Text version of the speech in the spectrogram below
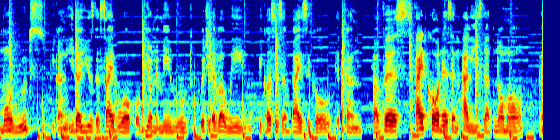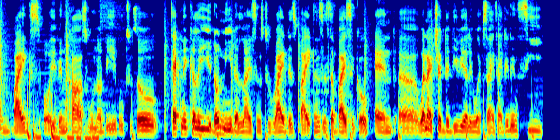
more routes. You can either use the sidewalk or be on the main road, whichever way. Because it's a bicycle, it can traverse tight corners and alleys that normal um, bikes or even cars will not be able to. So technically you don't need a license to ride this bike since it's a bicycle and uh, when I checked the DVLA website I didn't see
